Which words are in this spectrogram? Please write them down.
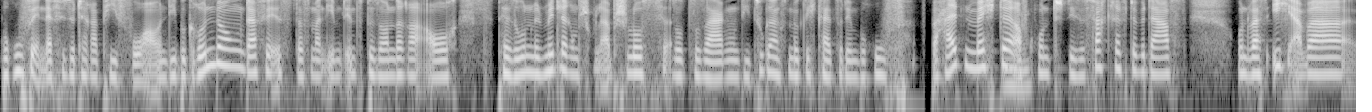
Berufe in der Physiotherapie vor. Und die Begründung dafür ist, dass man eben insbesondere auch Personen mit mittlerem Schulabschluss sozusagen die Zugangsmöglichkeit zu dem Beruf behalten möchte, Mhm. aufgrund dieses Fachkräftebedarfs. Und was ich aber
